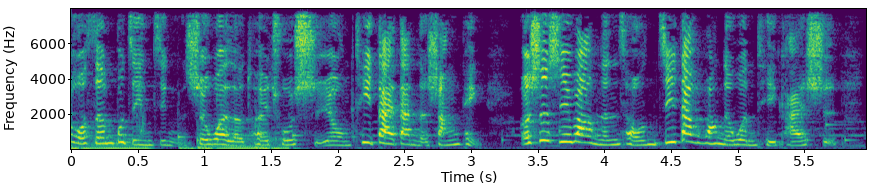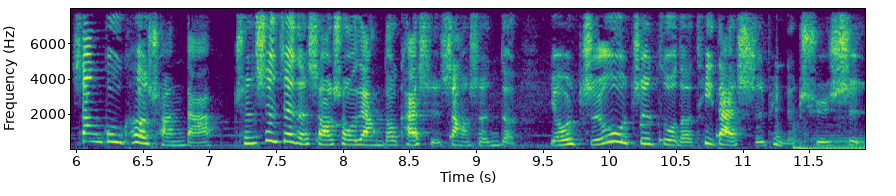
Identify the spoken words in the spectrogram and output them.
罗森不仅仅是为了推出使用替代蛋的商品，而是希望能从鸡蛋荒的问题开始，向顾客传达全世界的销售量都开始上升的由植物制作的替代食品的趋势。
